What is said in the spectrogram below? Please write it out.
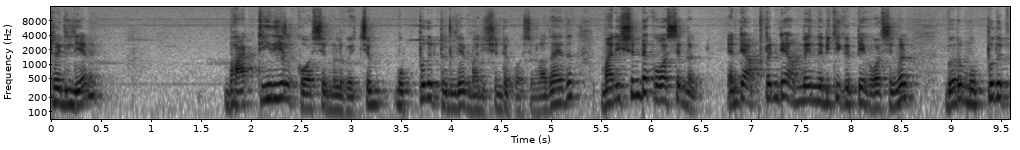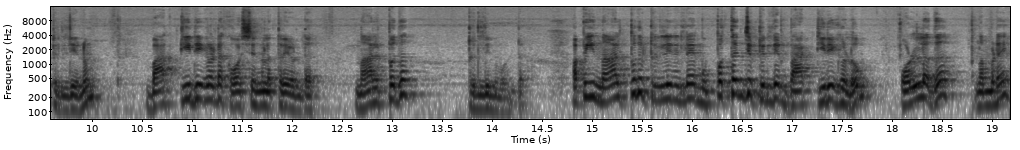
ട്രില്യൺ ബാക്ടീരിയൽ കോശങ്ങൾ വെച്ചും മുപ്പത് ട്രില്യൺ മനുഷ്യന്റെ കോശങ്ങൾ. അതായത് മനുഷ്യന്റെ കോശങ്ങൾ എന്റെ അപ്പന്റെ അമ്മയിൽ നിന്ന് എനിക്ക് കിട്ടിയ കോശങ്ങൾ വെറും മുപ്പത് ട്രില്യണും ബാക്ടീരിയകളുടെ കോശങ്ങൾ എത്രയുണ്ട്? നാൽപ്പത് ട്രില്യനുമുണ്ട്. അപ്പോൾ ഈ നാൽപ്പത് ട്രില്യനിലെ മുപ്പത്തഞ്ച് ട്രില്യൺ ബാക്ടീരിയകളും ഉള്ളത് നമ്മുടെ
